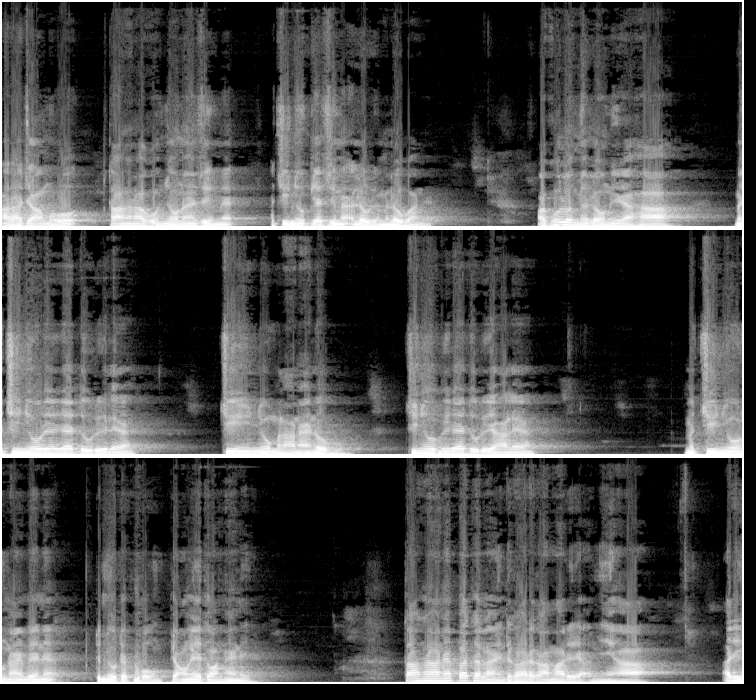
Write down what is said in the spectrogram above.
အဲဒါကြောင့်မို့သာသနာကိုညှိုးနှမ်းစေမဲ့ အကြီးညိုပြက်စေမဲ့အလုပ်တွေမလုပ်ပါနဲ့အခုလိုမျိုးလုံးနေတာဟာမကြည်ညိုတဲ့သူတွေလည်းကြည်ညိုမလာနိုင်တော့ဘူးကြည်ညိုပြီးတဲ့သူတွေဟာလည်းမကြည်ညိုနိုင်ဘဲနဲ့တစ်မျိုးတစ်ဖုံပြောင်းလဲသွားနိုင်တယ်တာနာနဲ့ပတ်သက်လာရင်ဒကာဒကာမတွေရဲ့အမြင်ဟာအဲ့ဒီ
